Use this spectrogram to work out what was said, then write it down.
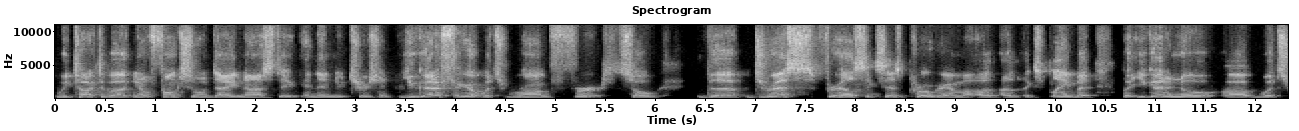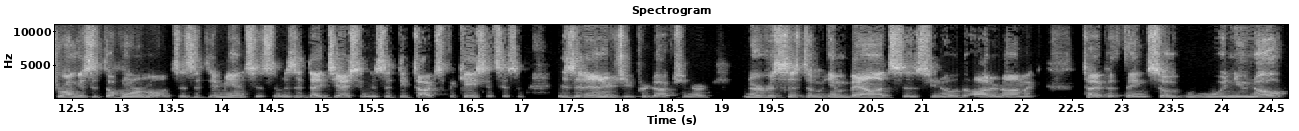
we talked about you know functional diagnostic and then nutrition. You got to figure out what's wrong first. So the dress for health success program I'll, I'll explain but but you got to know uh, what's wrong. Is it the hormones? Is it the immune system? Is it digestion? Is it detoxification system? Is it energy production or nervous system imbalances you know the autonomic type of thing? So when you know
